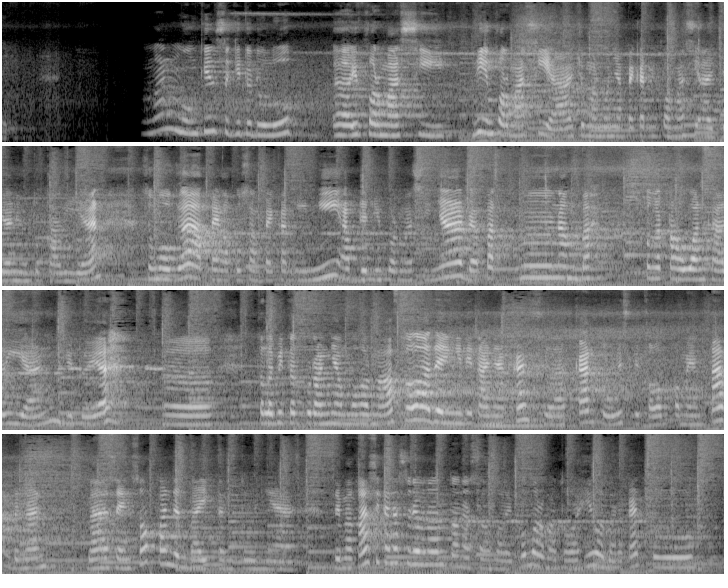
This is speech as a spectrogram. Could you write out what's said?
Teman mungkin segitu dulu uh, informasi. Ini informasi ya, cuma mau nyampaikan informasi aja nih untuk kalian. Semoga apa yang aku sampaikan ini update informasinya dapat menambah pengetahuan kalian gitu ya. Uh, terlebih terkurangnya mohon maaf kalau ada yang ingin ditanyakan silahkan tulis di kolom komentar dengan bahasa yang sopan dan baik tentunya. Terima kasih karena sudah menonton. Assalamualaikum warahmatullahi wabarakatuh.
